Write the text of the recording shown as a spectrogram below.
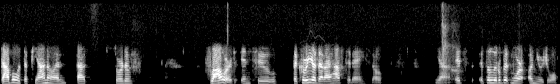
dabble at the piano. And that sort of flowered into the career that I have today. So yeah, it's it's a little bit more unusual.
